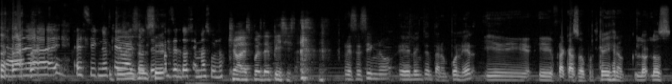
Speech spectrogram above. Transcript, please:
Ay, el signo que va Entonces, dos ese- después del 12 más 1. Que va después de Pisces. ese signo eh, lo intentaron poner y, y fracasó porque dijeron, lo- los,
